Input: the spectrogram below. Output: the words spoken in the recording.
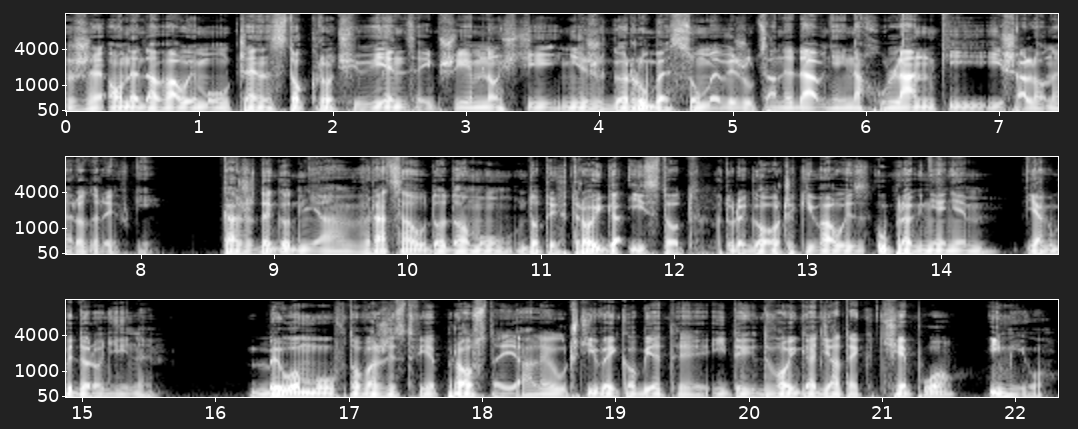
że one dawały mu częstokroć więcej przyjemności niż grube sumy wyrzucane dawniej na hulanki i szalone rozrywki. Każdego dnia wracał do domu do tych trojga istot, które go oczekiwały z upragnieniem, jakby do rodziny. Było mu w towarzystwie prostej, ale uczciwej kobiety i tych dwojga dziatek ciepło i miło.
